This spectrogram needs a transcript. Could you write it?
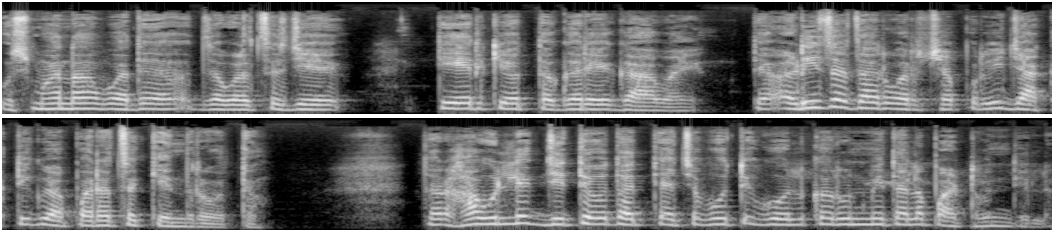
उस्मानाबाद जवळचं जे तेर किंवा तगर हे गाव आहे ते अडीच हजार वर्षापूर्वी जागतिक व्यापाराचं केंद्र होतं. तर हा उल्लेख जिथे होता त्याच्याभोवती गोल करून मी त्याला पाठवून दिलं.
